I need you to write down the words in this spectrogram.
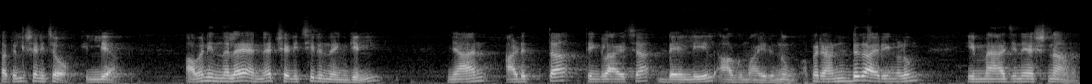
സത്യത്തിൽ ക്ഷണിച്ചോ? ഇല്ല. അവൻ ഇന്നലെ എന്നെ ക്ഷണിച്ചിരുന്നെങ്കിൽ ഞാൻ അടുത്ത തിങ്കളാഴ്ച ഡൽഹിയിൽ ആകുമായിരുന്നു. അപ്പൊ രണ്ട് കാര്യങ്ങളും ഇമാജിനേഷനാണ്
